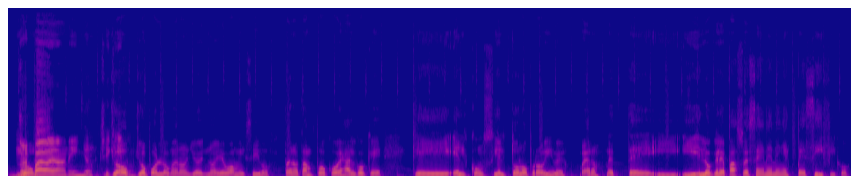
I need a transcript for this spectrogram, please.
No es para niños, Yo, yo por lo menos yo no llevo a mis hijos, pero tampoco es algo que, que el concierto lo prohíbe. Bueno, este, y, y, lo que le pasó a ese nene en específico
